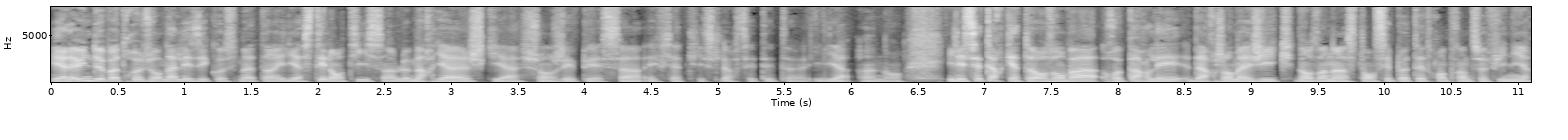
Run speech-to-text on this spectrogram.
Et à la une de votre journal Les Échos ce matin, il y a Stellantis, hein, le mariage qui a changé PSA et Fiat Chrysler c'était euh, il y a un an. Il est 7h14, on va reparler d'argent magique dans un instant, c'est peut-être en train de se finir.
